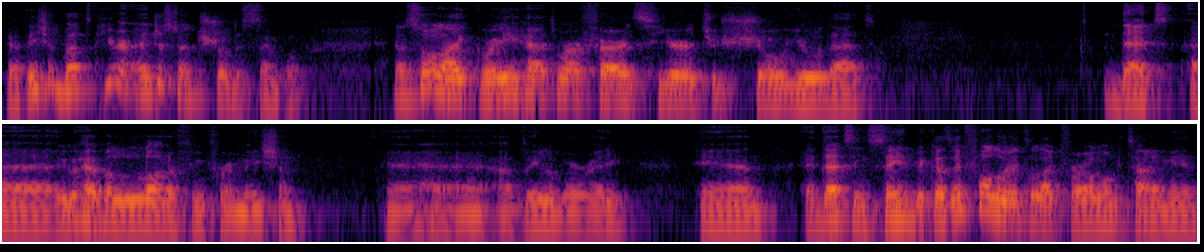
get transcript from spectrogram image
pay attention. But here, I just want to show the sample. And so like Gray Hat Warfare is here to show you that that uh, you have a lot of information uh, available already. And, and that's insane because I follow it like for a long time and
